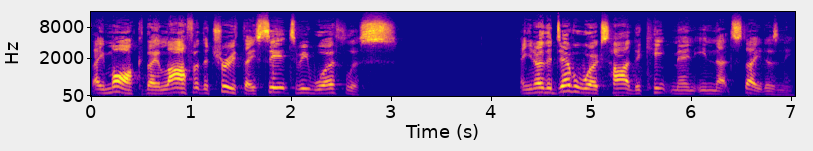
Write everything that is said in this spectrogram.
They mock, they laugh at the truth, they see it to be worthless. And you know, the devil works hard to keep men in that state, doesn't he?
